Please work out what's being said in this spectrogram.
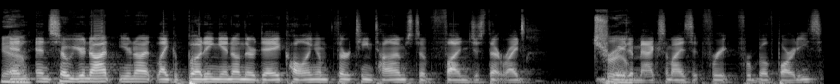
Yeah. And and so you're not you're not like butting in on their day, calling them 13 times to find just that right True. way to maximize it for for both parties.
